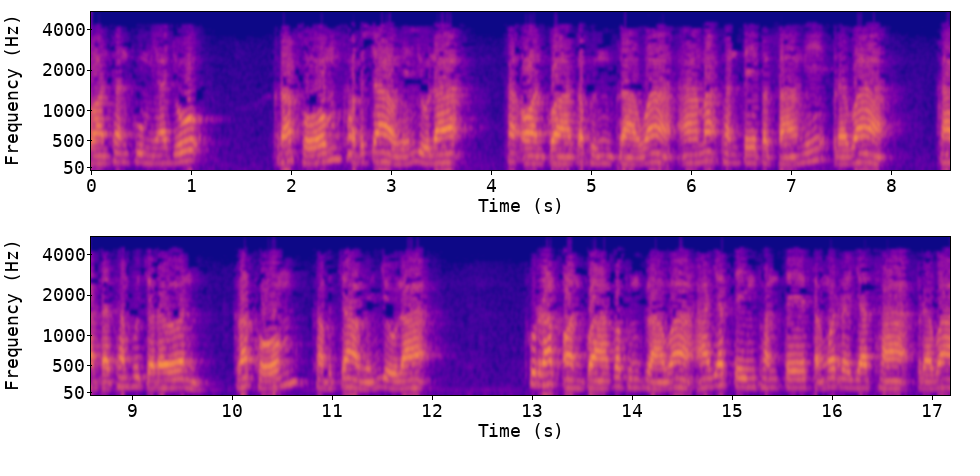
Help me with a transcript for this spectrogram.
ก่อนท่านผู้มีอายุ ครับผมข้าพเจ้าเห็นอยู่ละ ถ้าอ่อนกว่าก็พึงกล่าวว่า อามะพันเตปัสสามิ แปลว่าข้าแต่ท่านผู้เจริญ ครับผมข้าพเจ้าเห็นอยู่ละผู้รับอ่อนกว่าก็พึงกล่าวว่า อายติงพันเตสังวรยธาแปลว่า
